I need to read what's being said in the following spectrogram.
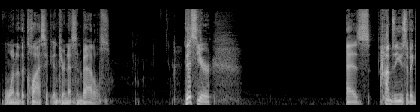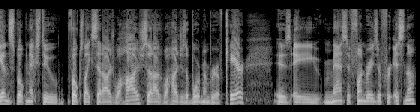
one of the classic internecine battles. This year, as Hamza Yusuf again spoke next to folks like Siraj Wahhaj. Siraj Wahhaj is a board member of CAIR, is a massive fundraiser for ISNA,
